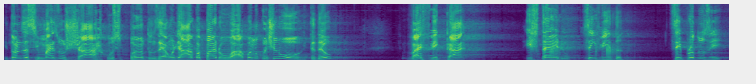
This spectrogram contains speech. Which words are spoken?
Então diz assim, mas os charcos, os pântanos, é onde a água parou, a água não continuou, entendeu? Vai ficar estéreo, sem vida, sem produzir.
